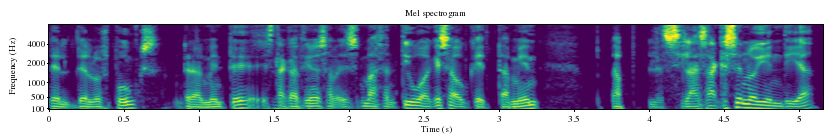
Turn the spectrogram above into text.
de, de los punks, realmente. Esta canción es, más antigua que esa, aunque también la- si la sacasen hoy en día,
